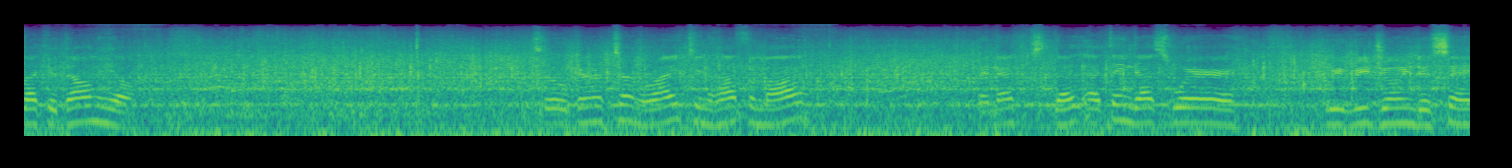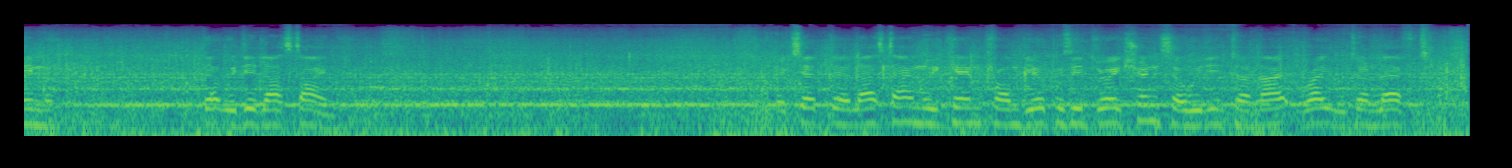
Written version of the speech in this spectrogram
Like a downhill. So we're gonna turn right in half a mile, and that's that. I think that's where we rejoin the same that we did last time. Except uh, last time we came from the opposite direction, so we didn't turn right we turned left.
